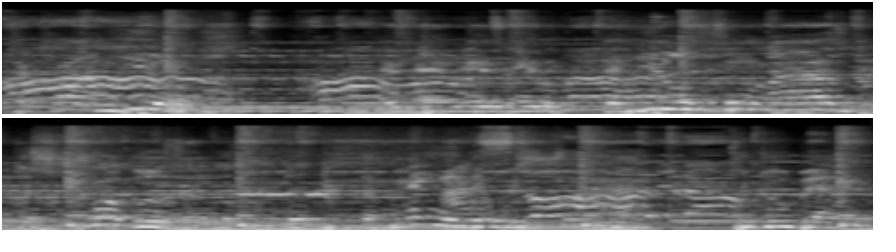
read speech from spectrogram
climb hills. And, and, and, and the hills symbolize the struggles and the, the, the pain that we strive to do better.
